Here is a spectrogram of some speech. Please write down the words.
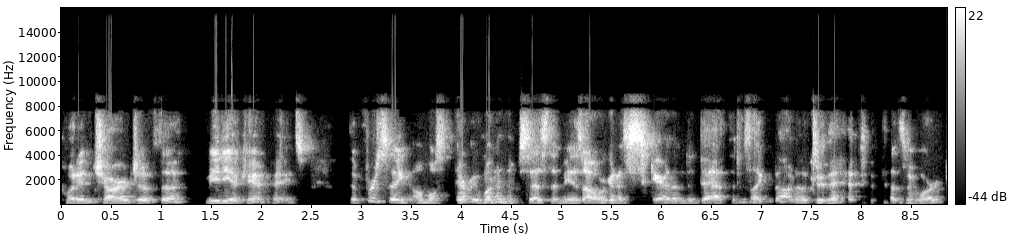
put in charge of the media campaigns, the first thing almost every one of them says to me is, "Oh, we're going to scare them to death." And it's like, no, don't do that. It doesn't work.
